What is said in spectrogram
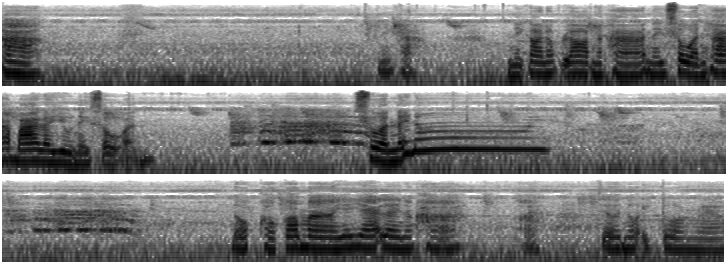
ค่ะ นี่ค่ะ นี่ก็รอบๆนะคะ ในสวนค่ะ บ้านเราอยู่ในสวน สวนน้อยๆนกเขาก็มาเยอะแยะเลยนะคะะเจอนกอีกตัวแล้ว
